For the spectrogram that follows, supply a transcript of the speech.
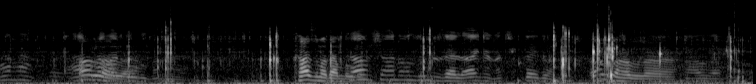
Allah Allah Allah. Allah. buldum ya. Kazmadan buldun. Tam şu an olduğumuz yerde aynen açıktaydı o. Allah Allah. Vallahi.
